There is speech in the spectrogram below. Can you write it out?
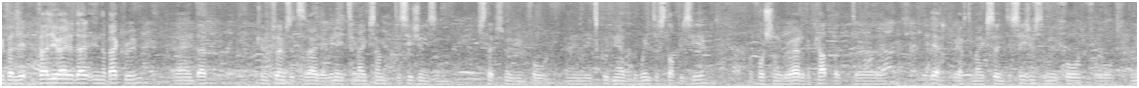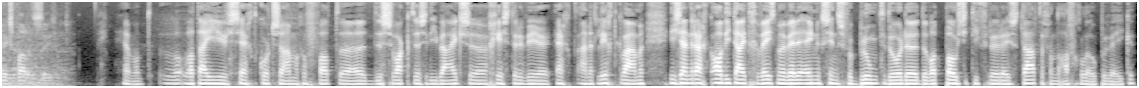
we've evaluated that in the back room, and that confirms it today that we need to make some decisions and steps moving forward. And it's good now that the winter stop is here. Unfortunately, we're out of the cup, but uh, yeah, we have to make certain decisions to move forward for the next part of the season. Ja, want wat hij hier zegt, kort samengevat, uh, de zwaktes die bij Ajax uh, gisteren weer echt aan het licht kwamen, die zijn er eigenlijk al die tijd geweest, maar werden enigszins verbloemd door de, de wat positievere resultaten van de afgelopen weken.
